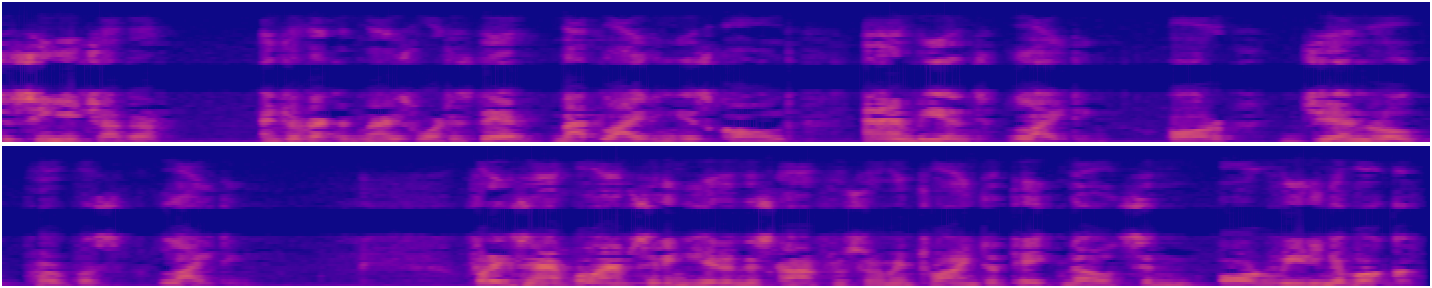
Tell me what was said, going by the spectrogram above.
to see each other and to recognize what is there. That lighting is called ambient lighting or general purpose lighting. For example, I'm sitting here in this conference room and trying to take notes and or reading a book.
